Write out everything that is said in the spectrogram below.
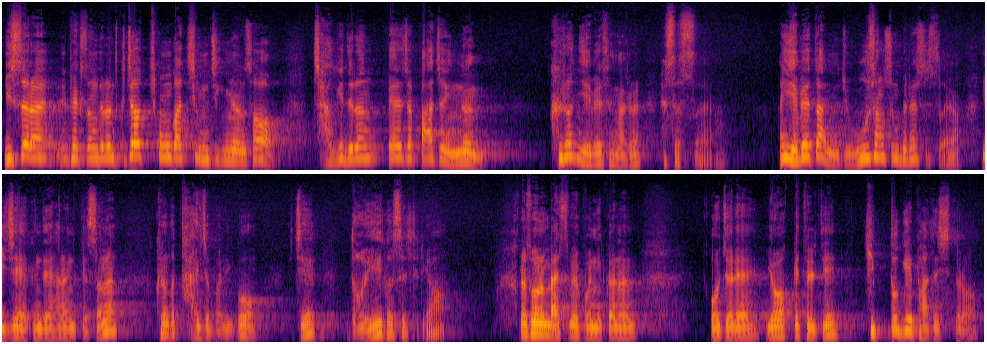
이스라엘 백성들은 그저 총같이 움직이면서 자기들은 빼져 빠져 있는 그런 예배 생활을 했었어요. 아니, 예배도 아니죠. 우상숭배를 했었어요. 이제 근데 하나님께서는 그런 거 다 잊어버리고 이제 너희의 것을 드려. 그래서 오늘 말씀에 보니까는 5절에 여호와께 들때 기쁘게 받으시도록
